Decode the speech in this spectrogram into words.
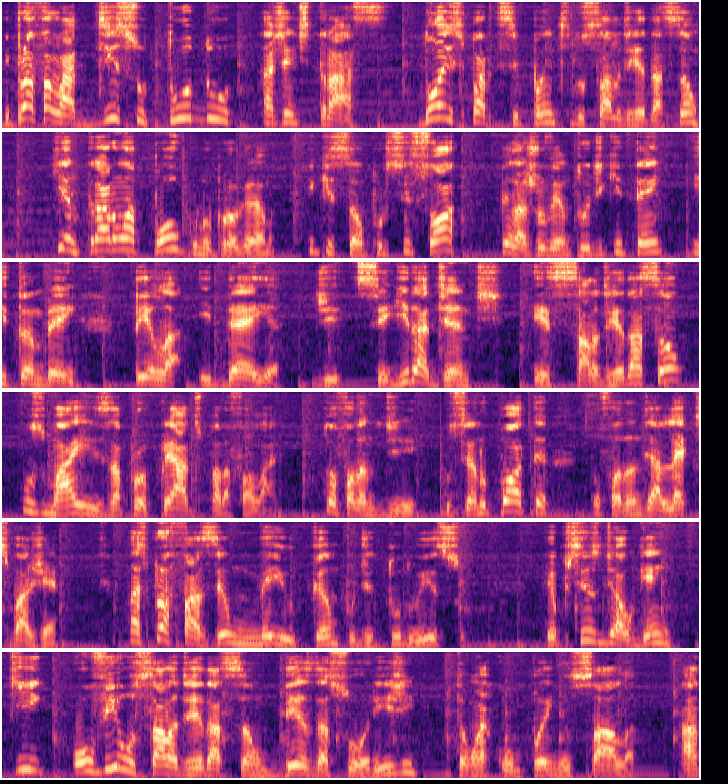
E para falar disso tudo, a gente traz dois participantes do sala de redação que entraram há pouco no programa e que são por si só, pela juventude que tem e também pela ideia de seguir adiante esse sala de redação, os mais apropriados para falarem. Estou falando de Luciano Potter, estou falando de Alex Bagé. Mas para fazer um meio-campo de tudo isso, eu preciso de alguém que ouviu o Sala de Redação desde a sua origem, então acompanha o Sala há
